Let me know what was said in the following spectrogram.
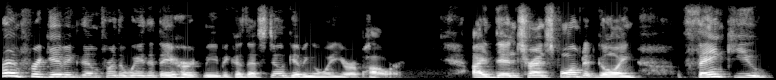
I'm forgiving them for the way that they hurt me because that's still giving away your power. I then transformed it going, thank you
